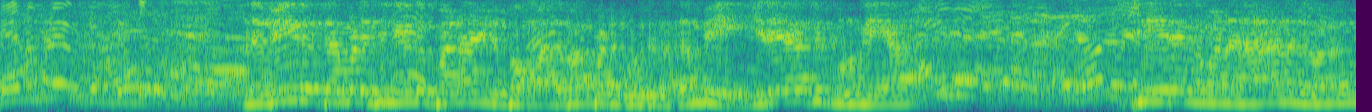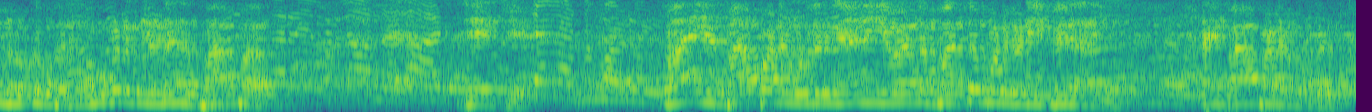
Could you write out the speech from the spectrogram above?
இந்த வீர தமிழச்சிங்க வந்து பணம் வாங்கிட்டு போமா அந்த பாப்பாட்ட கொடுத்துருங்க தம்பி இதையாச்சும் கொடுங்கய்யா ஸ்ரீரங்கமான ஆனந்த வளம் ரொக்க பெரு உங்களுக்கு என்ன பாப்பா சரி சரி வாங்க பாப்பாட்ட கொடுத்துருங்க நீங்க வரல பச்சை போட்டு கடைக்கு போயிடாதீங்க நான் பாப்பாட்ட கொடுத்துருங்க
